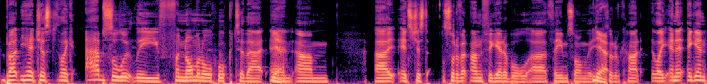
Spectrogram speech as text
but yeah, just like absolutely phenomenal hook to that, and um uh, it's just sort of an unforgettable uh, theme song that Yeah. you sort of can't like. And it, again,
